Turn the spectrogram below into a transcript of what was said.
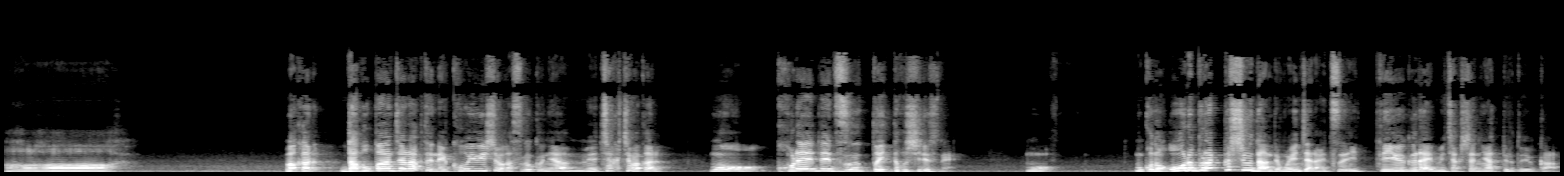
あ。わかる。ダボパンじゃなくてね、こういう衣装がすごく似合う。めちゃくちゃわかる。もう、これでずっと言ってほしいですね。もう、もうこのオールブラック集団でもいいんじゃない？ついっていうぐらいめちゃくちゃ似合ってるというか。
